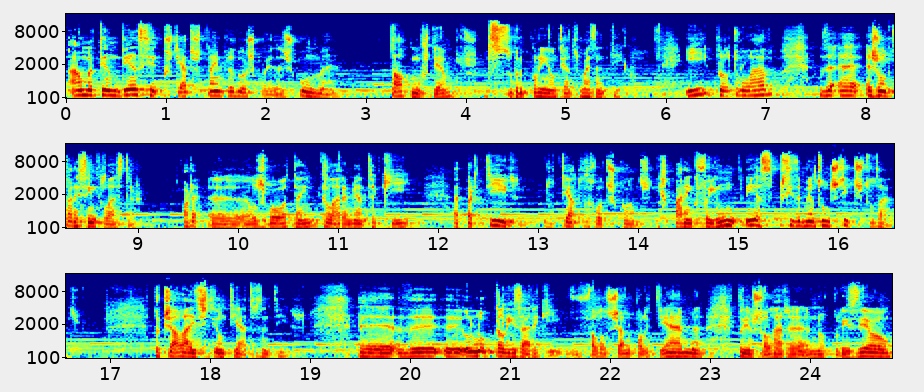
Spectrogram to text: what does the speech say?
há uma tendência que os teatros têm para duas coisas. Uma, tal como os templos, de se sobreporem a um teatro mais antigo. E, por outro lado, de, a, a juntarem-se em cluster. Ora, a Lisboa tem claramente aqui, a partir do Teatro de Rua dos Condes, e reparem que foi um, esse precisamente um dos sítios estudados, porque já lá existiam teatros antigos, eh, de eh, localizar aqui. Falou-se já no Politeama, podemos falar eh, no Coliseu,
